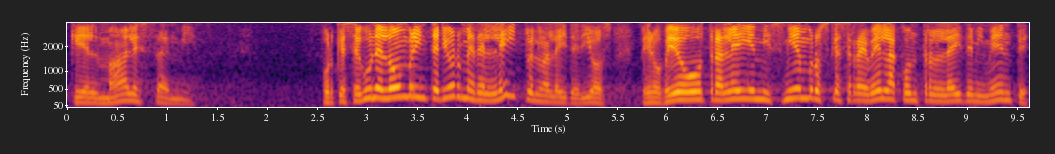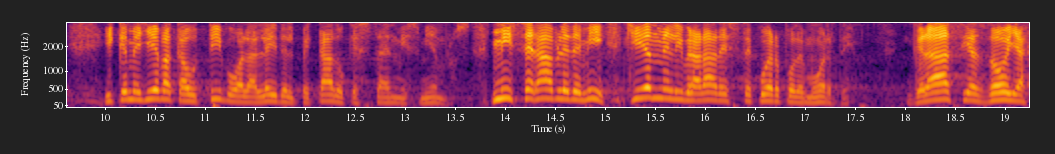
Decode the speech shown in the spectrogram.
que el mal está en mí. Porque según el hombre interior me deleito en la ley de Dios, pero veo otra ley en mis miembros que se revela contra la ley de mi mente y que me lleva cautivo a la ley del pecado que está en mis miembros. Miserable de mí, ¿quién me librará de este cuerpo de muerte? Gracias doy a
